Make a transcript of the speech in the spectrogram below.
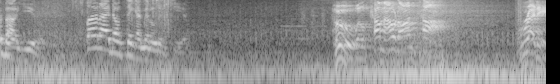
About you, but I don't think I'm gonna lose you. Who will come out on top? Ready.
